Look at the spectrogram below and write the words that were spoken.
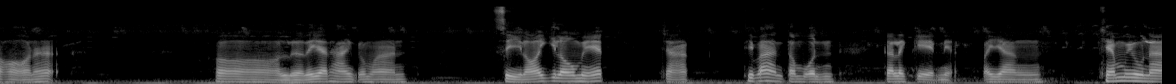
ต่อนะฮะก็เหลือระยะทางประมาณ 400 กิโลเมตร จากที่บ้านตำบลกาลเกตเนี่ยไปยังแคมป์วิวน้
